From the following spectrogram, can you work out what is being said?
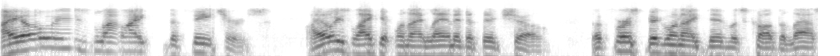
I always like the features. I always like it when I landed a big show. The first big one I did was called The Last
